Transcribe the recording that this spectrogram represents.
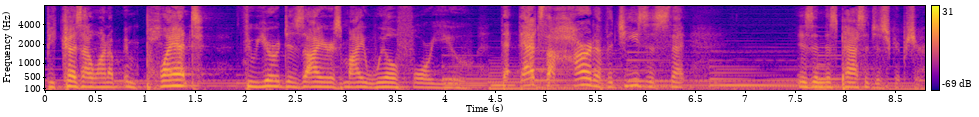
because I want to implant through your desires my will for you. That, that's the heart of the Jesus that is in this passage of Scripture.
